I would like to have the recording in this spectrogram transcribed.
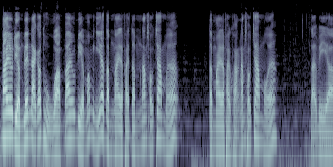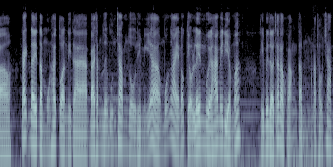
Bao nhiêu điểm lên đại cao thủ à? Bao nhiêu điểm á? Mình nghĩ là tầm này là phải tầm năm sáu trăm rồi á. Tầm này là phải khoảng năm sáu trăm rồi á tại vì uh, cách đây tầm một hai tuần thì là ba trăm rưỡi bốn trăm rồi thì mình nghĩ là mỗi ngày nó kiểu lên mười hai mươi điểm á. Thì bây giờ chắc là khoảng tầm năm sáu trăm.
